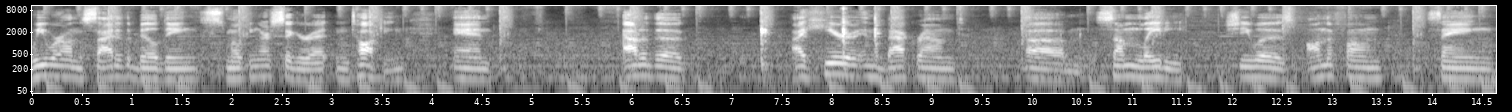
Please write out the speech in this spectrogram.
we were on the side of the building smoking our cigarette and talking, and out of the I hear in the background um, some lady. She was on the phone saying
